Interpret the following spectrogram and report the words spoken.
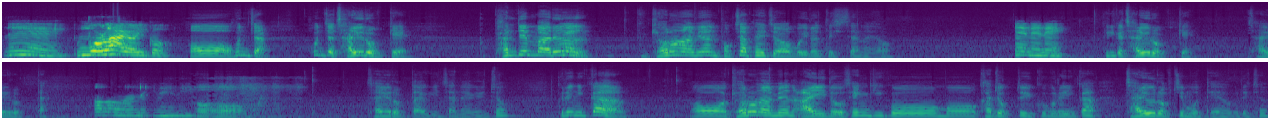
네, 몰라요, 이거. 어, 혼자 혼자 자유롭게. 반대말은 네. 그 결혼하면 복잡해져 뭐 이런 뜻이잖아요. 네네네. 그러니까 자유롭게 자유롭다. 어, 네네네. 어, 어. 자유롭다 여기 있잖아요. 그렇죠? 그러니까 어, 결혼하면 아이도 생기고 뭐 가족도 있고 그러니까 자유롭지 못해요. 그렇죠?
